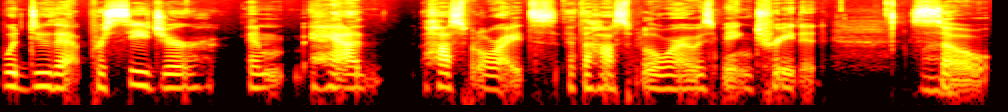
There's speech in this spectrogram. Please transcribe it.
would do that procedure and had hospital rights at the hospital where I was being treated. So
